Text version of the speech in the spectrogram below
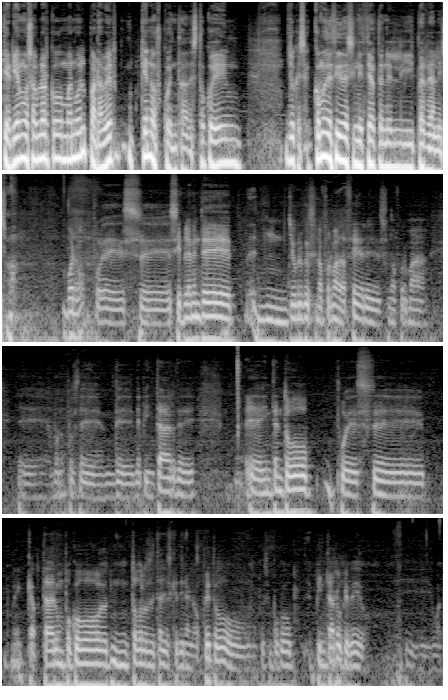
queríamos hablar con Manuel para ver qué nos cuenta de esto. Que, yo qué sé, ¿cómo decides iniciarte en el hiperrealismo? Bueno, pues eh, simplemente mm, yo creo que es una forma de hacer, es una forma eh, bueno, pues de, pintar, de eh, intento pues captar un poco mm, todos los detalles que tiene el objeto o pues un poco pintar lo que veo. Y bueno,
